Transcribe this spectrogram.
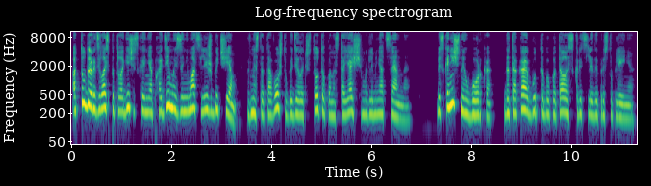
Оттуда родилась патологическая необходимость заниматься лишь бы чем, вместо того, чтобы делать что-то по-настоящему для меня ценное. Бесконечная уборка, да такая, будто бы пыталась скрыть следы преступления.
